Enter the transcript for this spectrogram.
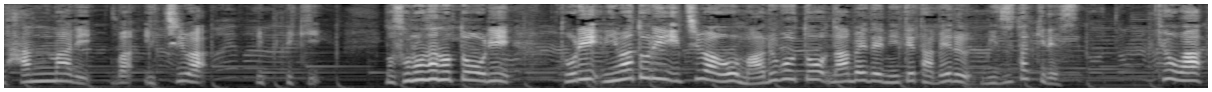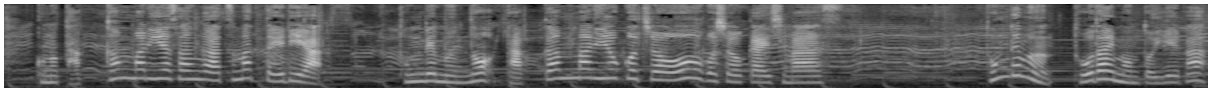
ハンマリ。は1羽1匹。まあその名の通り鳥鶏1羽を丸ごと鍋で煮て食べる水炊きです。今日はこのタッカンマリ屋さんが集まったエリアトンデムンのタッカンマリ横丁をご紹介します。トンデムン東大門といえば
